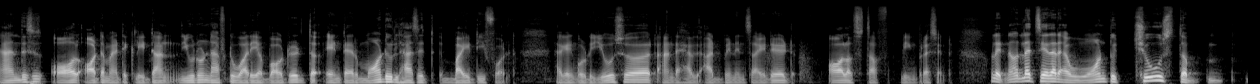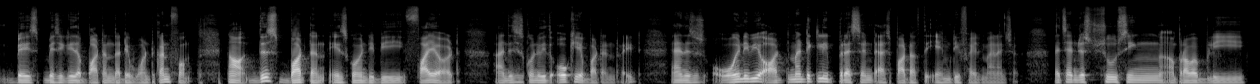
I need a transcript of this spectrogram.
and this is all automatically done. You don't have to worry about it. The entire module has it by default. I can go to user and i have admin inside it all of stuff being present. Right now let's say that i want to choose the base basically the button that i want to confirm. Now this button is going to be fired and this is going to be the ok button right? And this is going to be automatically present as part of the md file manager. Let's say i'm just choosing uh, probably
